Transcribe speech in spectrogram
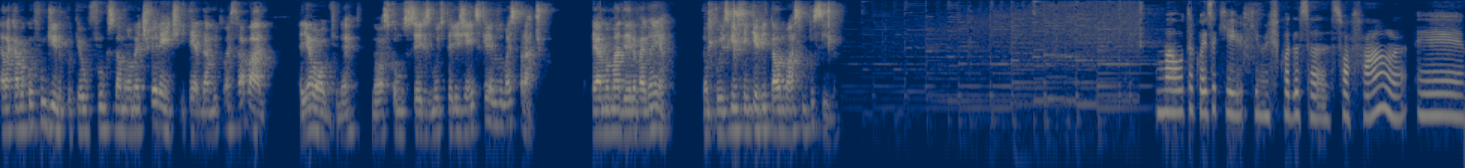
ela acaba confundindo, porque o fluxo da mama é diferente e tem, dá muito mais trabalho. Aí é óbvio, né? Nós, como seres muito inteligentes, queremos o mais prático. É a mamadeira vai ganhar. Então, por isso que a gente tem que evitar o máximo possível. Uma outra coisa que, que me ficou dessa sua fala é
